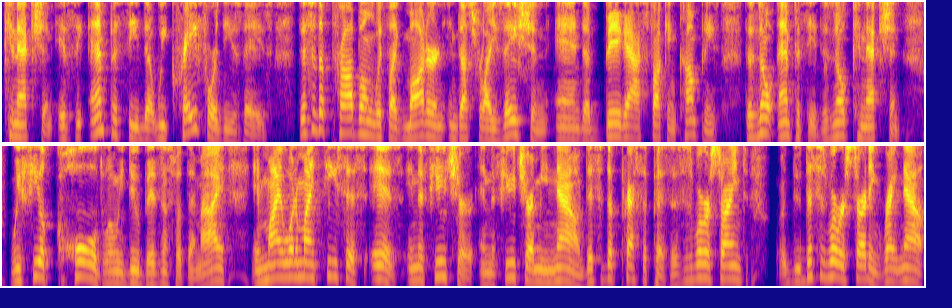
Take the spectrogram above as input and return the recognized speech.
connection. It's the empathy that we crave for these days. This is the problem with like modern industrialization and the big ass fucking companies. There's no empathy. There's no connection. We feel cold when we do business with them. I, in my, one of my thesis is in the future, in the future, I mean now, this is the precipice. This is where we're starting to, this is where we're starting right now.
